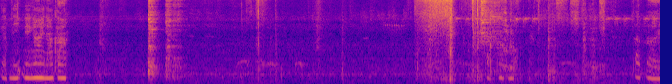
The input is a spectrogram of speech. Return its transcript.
แบบนี้ง่าย ๆนะคะ ตัดลงตัดเลย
